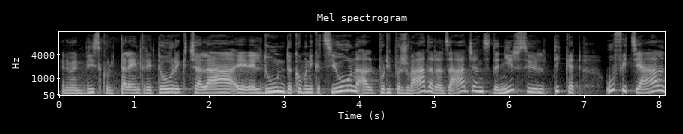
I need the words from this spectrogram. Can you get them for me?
E noi vis col talent retoric l'ha e il dun de comunicazione al podi persvader als agents de nir sul ticket ufficial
